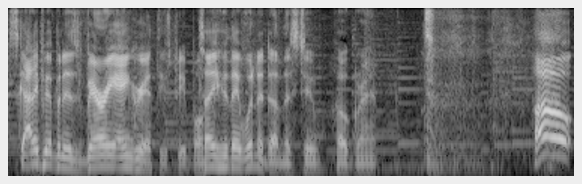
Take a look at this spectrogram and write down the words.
Scottie Pippen is very angry at these people. Tell you who they wouldn't have done this to: Ho Grant. Ho.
